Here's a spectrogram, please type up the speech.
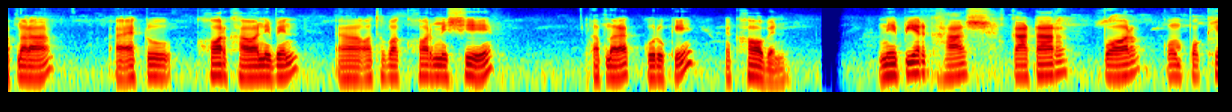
আপনারা একটু খড় খাওয়া নেবেন অথবা খড় মিশিয়ে আপনারা গরুকে খাওয়াবেন। নেপিয়ার ঘাস, কাটার পর কমপক্ষে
